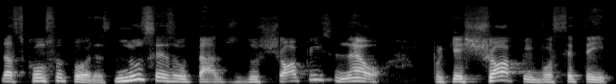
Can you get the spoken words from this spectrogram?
das consultoras. Nos resultados dos shoppings, não, porque shopping você tem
